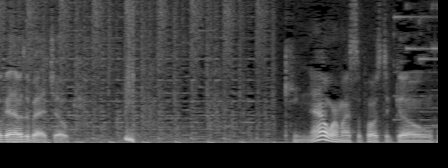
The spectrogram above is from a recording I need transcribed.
Okay, that was a bad joke. Okay, now where am I supposed to go?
